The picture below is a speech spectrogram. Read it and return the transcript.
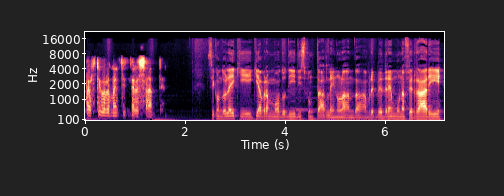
particolarmente interessante. Secondo lei chi, chi avrà modo di, di, spuntarla in Olanda? Vedremo una Ferrari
